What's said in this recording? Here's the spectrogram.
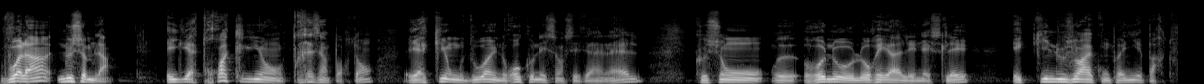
voilà, nous sommes là. Et il y a trois clients très importants et à qui on doit une reconnaissance éternelle, que sont euh, Renault, L'Oréal et Nestlé, et qui nous ont accompagnés partout,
